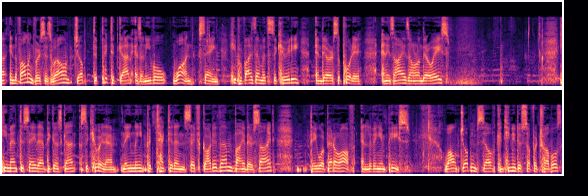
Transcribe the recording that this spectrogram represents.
Uh, in the following verse as well, Job depicted God as an evil one, saying He provides them with security and they are supported, and His eyes are on their ways. He meant to say that because God secured them, namely protected and safeguarded them by their side, they were better off and living in peace. While Job himself continued to suffer troubles,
